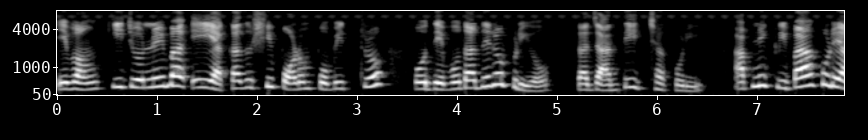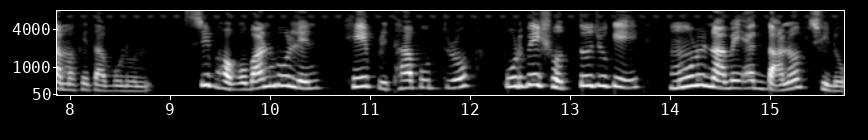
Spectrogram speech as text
এবং কি জন্যই বা এই একাদশী পরম পবিত্র ও দেবতাদেরও প্রিয়? তা জানতে ইচ্ছা করি। আপনি কৃপা করে আমাকে তা বলুন। শ্রী ভগবান বললেন, হে পৃথাপুত্র, পূর্বে সত্যযুগে মূর নামে এক দানব ছিল।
